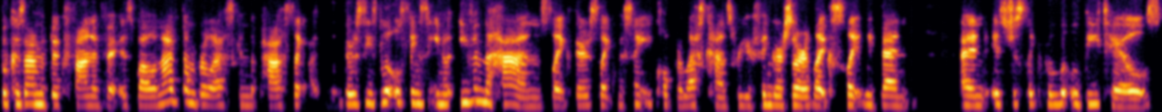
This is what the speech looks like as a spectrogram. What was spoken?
because I'm a big fan of it as well. And I've done burlesque in the past. Like there's these little things that, you know, even the hands, like there's like this thing you call burlesque hands where your fingers are like slightly bent. And it's just like the little details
